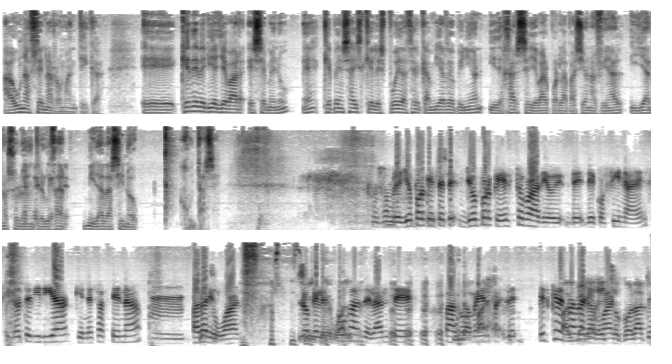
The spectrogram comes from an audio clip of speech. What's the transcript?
a una cena romántica eh, ¿Qué debería llevar ese menú? eh? ¿Qué pensáis que les puede hacer cambiar de opinión y dejarse llevar por la pasión al final y ya no solo entreluzar miradas, sino juntarse? Pues hombre, yo porque te- te- yo porque esto va de, de- de cocina, ¿eh? Si no te diría que en esa cena mm, va a dar igual. Lo Sí, que les pongas delante para comer, pa- pa- de- es que les va a dar Palmera de igual. chocolate,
